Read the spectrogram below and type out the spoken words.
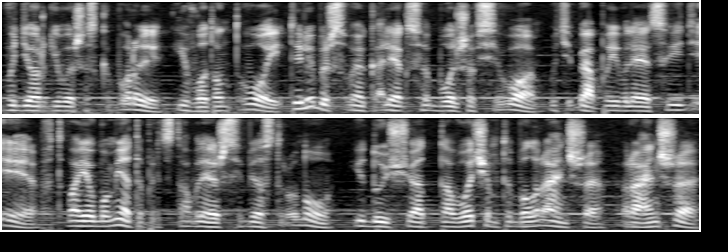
выдергиваешь из кобуры, и вот он твой. Ты любишь свою коллекцию больше всего. У тебя появляется появляется идея. В твоем уме ты представляешь себе струну, идущую от того, чем ты был раньше. Раньше,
